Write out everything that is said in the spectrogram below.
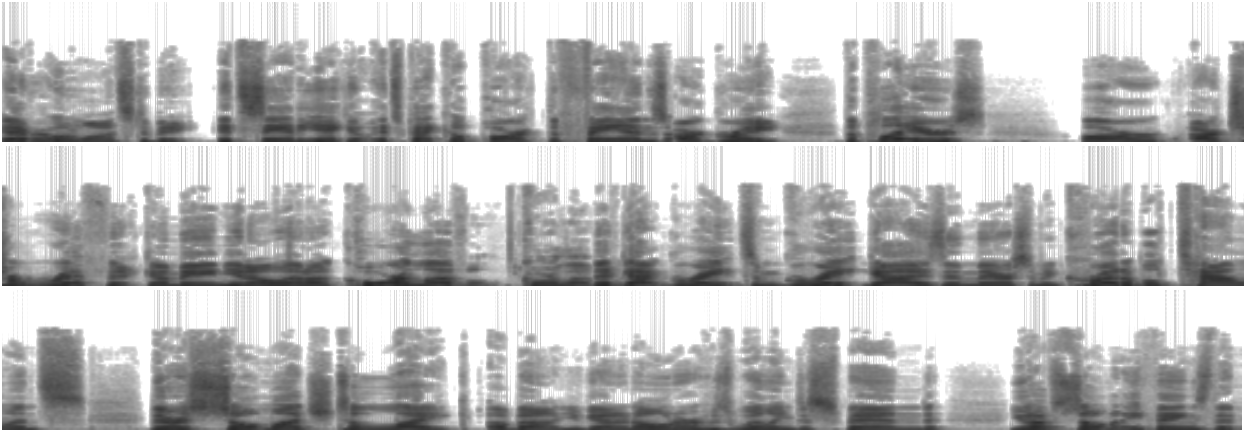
everyone wants to be. It's San Diego. It's Petco Park. The fans are great. The players are are terrific. I mean, you know, at a core level. Core level, They've got yeah. great some great guys in there, some incredible talents. There is so much to like about you've got an owner who's willing to spend. You have so many things that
